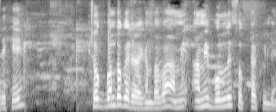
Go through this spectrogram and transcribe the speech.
দেখি। চোখ বন্ধ করে রাখেন বাবা, আমি আমি বললে চোখটা খুলে।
